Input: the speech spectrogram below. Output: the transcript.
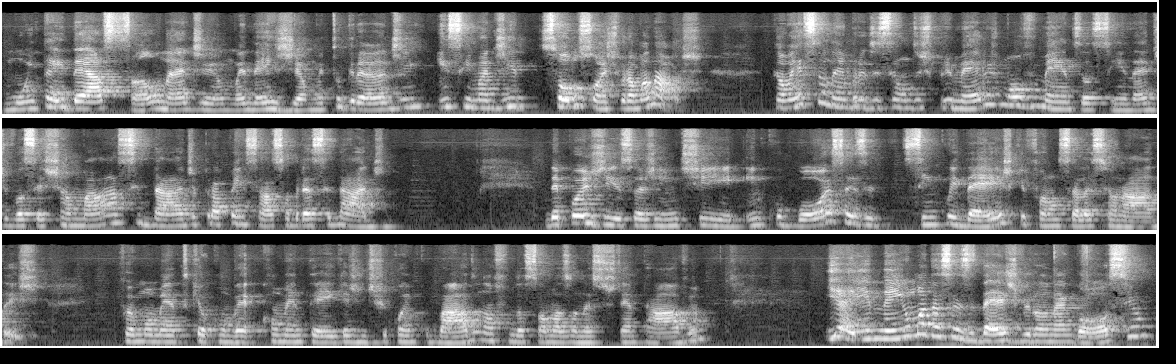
muita ideação, né, de uma energia muito grande em cima de soluções para Manaus. Então, esse eu lembro de ser um dos primeiros movimentos, assim, né? De você chamar a cidade para pensar sobre a cidade. Depois disso, a gente incubou essas cinco ideias que foram selecionadas. Foi o um momento que eu comentei que a gente ficou incubado na Fundação Amazônia Sustentável. E aí, nenhuma dessas ideias virou negócio,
